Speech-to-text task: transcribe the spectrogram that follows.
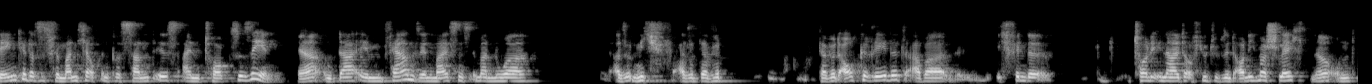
denke, dass es für manche auch interessant ist, einen Talk zu sehen. Ja, und da im Fernsehen meistens immer nur, also nicht, also da wird, da wird auch geredet, aber ich finde, tolle Inhalte auf YouTube sind auch nicht mal schlecht. Ne? Und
